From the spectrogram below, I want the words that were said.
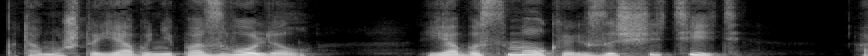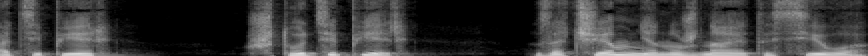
потому что я бы не позволил. Я бы смог их защитить. А теперь? Что теперь? Зачем мне нужна эта сила?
